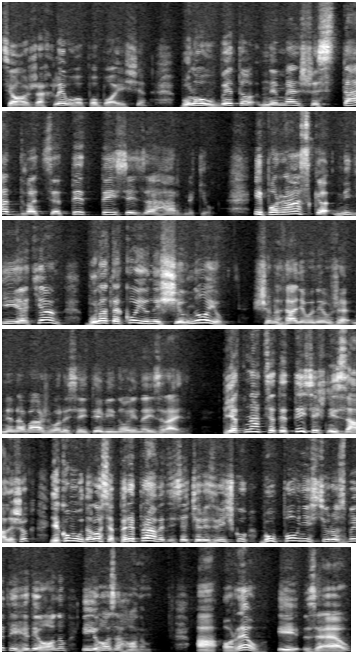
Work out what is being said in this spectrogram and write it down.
цього жахливого побоїща було вбито не менше 120 тисяч загарбників. І поразка мідіятян була такою нищівною, що надалі вони вже не наважувалися йти війною на Ізраїль. 15-тисячний залишок, якому вдалося переправитися через річку, був повністю розбитий Гедеоном і його загоном. А Орев і Зеев,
